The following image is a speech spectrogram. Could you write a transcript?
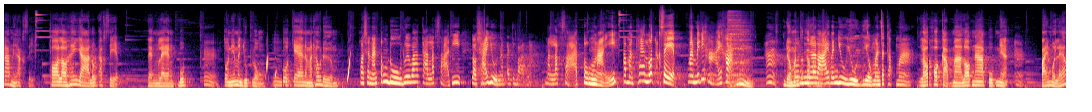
กล้ามเนื้ออักเสบพ อเราให้ยาลดอักเสบ แรงๆปุ๊บอ่าตัวนี้มันยุบลง อืม ตัวแกนน่ะมันเท่าเดิม เพราะฉะนั้นต้องดูด้วยว่าการรักษาที่เราใช้อยู่ในปัจจุบันน่ะ มันรักษาตรงไหน ถ้ามันแค่ลดอักเสบ มันไม่ได้หายค่ะอืม อะเดี๋ยวมันก็ตัวกลับเนื้อมา ร้ายมันอยู่อยู่เดี๋ยวมันจะกลับมาแล้วพอกลับมารอบหน้าปุ๊บเนี่ย อะ ไปหมดแล้ว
